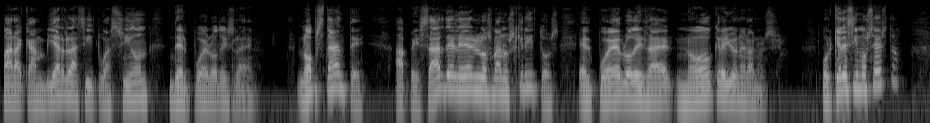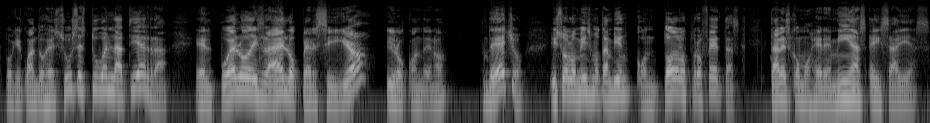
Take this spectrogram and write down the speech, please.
para cambiar la situación del pueblo de Israel. No obstante, a pesar de leer los manuscritos, el pueblo de Israel no creyó en el anuncio. ¿Por qué decimos esto? Porque cuando Jesús estuvo en la tierra, el pueblo de Israel lo persiguió y lo condenó. De hecho, hizo lo mismo también con todos los profetas, tales como Jeremías e Isaías.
